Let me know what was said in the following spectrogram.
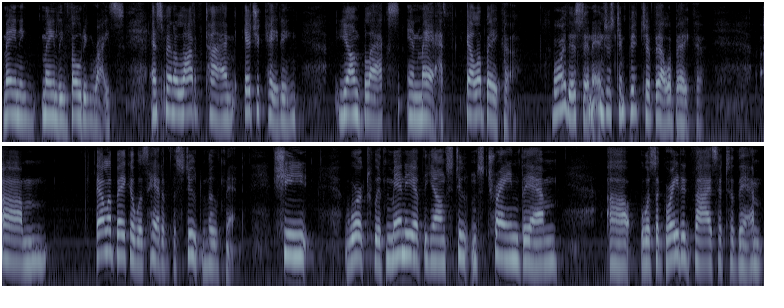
mainly, mainly voting rights, and spent a lot of time educating young blacks in math. Ella Baker. Boy, there's an interesting picture of Ella Baker. Um, Ella Baker was head of the student movement. She worked with many of the young students, trained them, uh, was a great advisor to them,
